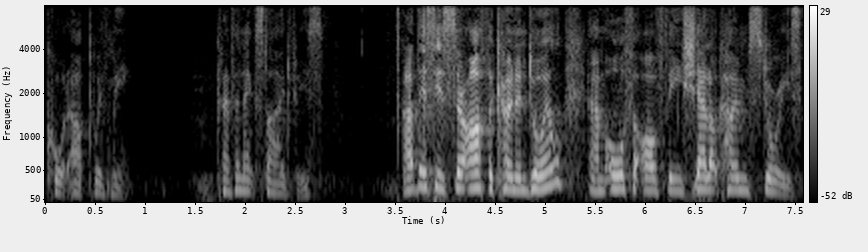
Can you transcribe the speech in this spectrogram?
caught up with me? Can I have the next slide, please? Uh, this is Sir Arthur Conan Doyle, um, author of the Sherlock Holmes stories.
